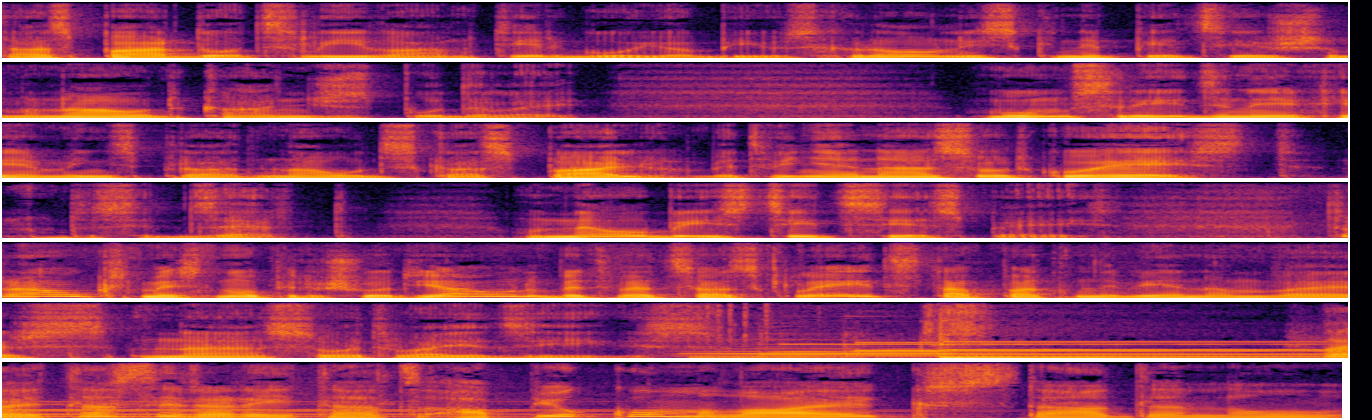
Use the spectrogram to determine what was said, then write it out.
Tās pārdotas līvānu tirgu, jo bijusi hroniski nepieciešama nauda kanģas pudelē. Mums, rīdziniekiem, viņas prāta naudas kā spaļu, bet viņai nesot ko ēst, nu, tas ir dzert un nav bijis citas iespējas. Trauks mēs nopirkšot jaunu, bet vecās kleitas tāpat nevienam vairs nesot vajadzīgas. Vai tas ir arī tāds apjukuma laiks, tāda nu,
